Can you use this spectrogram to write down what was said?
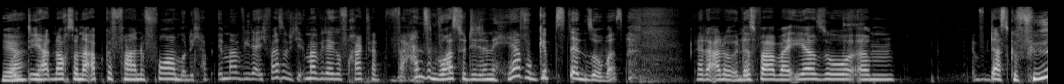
Ja. Und die hatten auch so eine abgefahrene Form. Und ich habe immer wieder, ich weiß nicht, ob ich immer wieder gefragt habe, Wahnsinn, wo hast du die denn her? Wo gibt's denn sowas? Keine Ahnung. Und das war aber eher so, ähm, das Gefühl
